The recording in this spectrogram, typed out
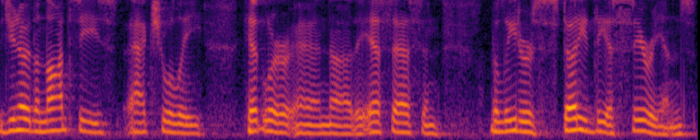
Did you know the Nazis actually, Hitler and uh, the SS and the leaders studied the Assyrians,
